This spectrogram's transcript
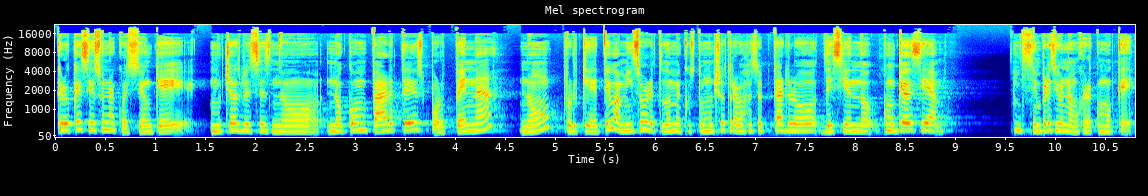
creo que sí es una cuestión que muchas veces no, no compartes por pena, ¿no? Porque, te digo, a mí sobre todo me costó mucho trabajo aceptarlo diciendo, como que decía, siempre he sido una mujer como que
